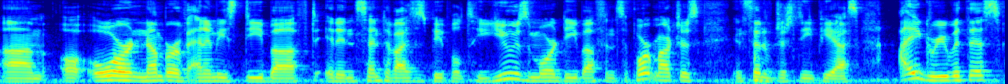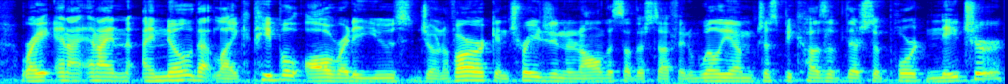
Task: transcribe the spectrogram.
um, or, number of enemies debuffed. It incentivizes people to use more debuff and support marches instead of just DPS I agree with this right? And I and I, I know that like people already use Joan of Arc and Trajan and all this other stuff in William just because of their support nature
